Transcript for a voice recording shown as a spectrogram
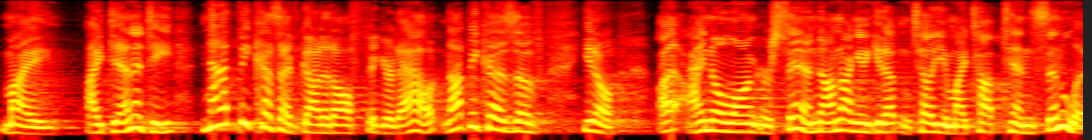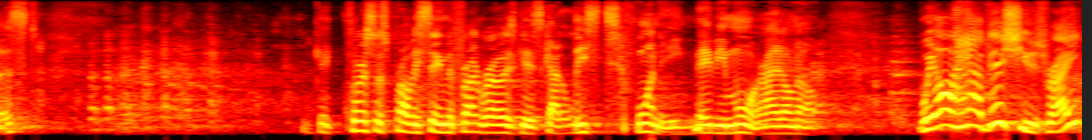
my identity, not because I've got it all figured out, not because of, you know, I, I no longer sin. No, I'm not going to get up and tell you my top 10 sin list. Okay, Clarissa's probably sitting in the front row. He's got at least 20, maybe more. I don't know. We all have issues, right?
